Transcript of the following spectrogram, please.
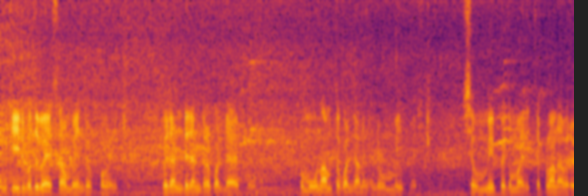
എനിക്ക് ഇരുപത് വയസ്സാകുമ്പോൾ എന്റെ ഉപ്പ മരിച്ചു. ഇപ്പോൾ രണ്ട് രണ്ടര കൊല്ലമായപ്പോൾ ഇപ്പോൾ മൂന്നാമത്തെ കൊല്ലാണ് എന്റെ ഉമ്മയും മരിച്ചു. പക്ഷെ ഉമ്മയും ഇപ്പൊക്കെ മരിച്ചപ്പോഴാണ് അവരെ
